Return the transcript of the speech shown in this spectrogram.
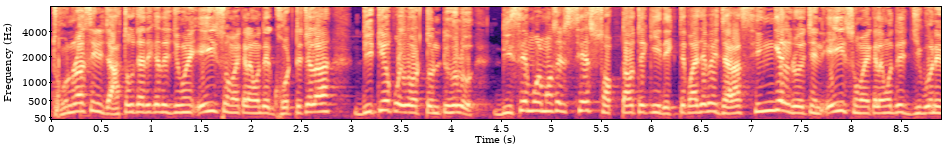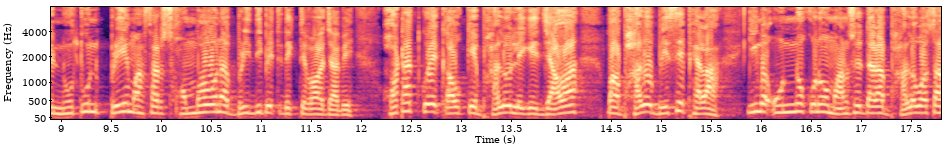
ধনুরাশির জাতক জাতিকাদের জীবনে এই সময়কালের মধ্যে ঘটতে চলা দ্বিতীয় পরিবর্তনটি হলো ডিসেম্বর মাসের শেষ সপ্তাহ থেকেই দেখতে পাওয়া যাবে যারা সিঙ্গেল রয়েছেন, এই সময়কালের মধ্যে জীবনে নতুন প্রেম আসার সম্ভাবনা বৃদ্ধি পেতে দেখতে পাওয়া যাবে। হঠাৎ করে কাউকে ভালো লেগে যাওয়া বা ভালোবেসে ফেলা কিংবা অন্য কোনো মানুষের দ্বারা ভালোবাসা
